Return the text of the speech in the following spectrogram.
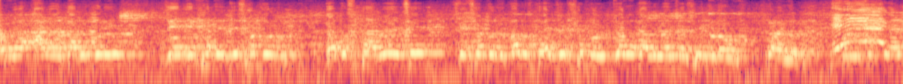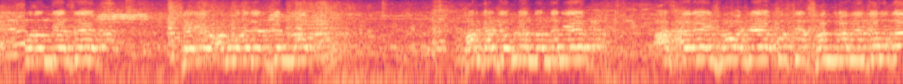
আমরা আরও দাবি করি যে এখানে যে সকল ব্যবস্থা রয়েছে সেই সকল ব্যবস্থায় যে সকল জঞ্জাল রয়েছে, সেগুলো সরানো দিয়েছে সেই অনুমোদনের জন্য সরকারকে অভিনন্দন জানিয়ে আজকের এই সমাবেশে উপস্থিত সংগ্রামী জনতা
